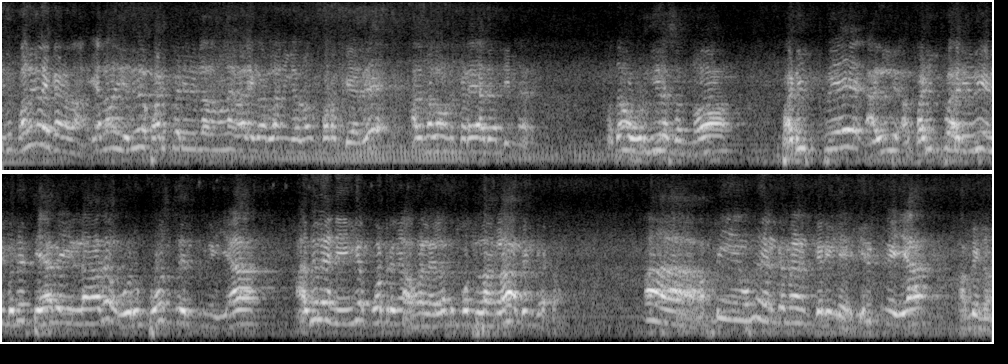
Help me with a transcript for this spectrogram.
இது பல்கலைக்கழகம் தான். எல்லாம் எதுவுமே படிப்பறிவு இல்லாதவங்களாம் வேலைக்கு வரலாம் நீங்க ஒன்றும் போட முடியாது. அது மாதிரிலாம் ஒண்ணும் கிடையாது அப்படின்னாரு. அப்பதான் உறுதியா சொன்னோம். படிப்பு அல்ல படிப்பு அறிவு என்பது தேவையில்லாத ஒரு போஸ்ட் இருக்குங்க ஐயா. அதுல நீங்க போட்டுருங்க. அவங்க எல்லாத்தையும் போட்டுலாங்களா அப்படின்னு கேட்டோம். அப்படி ஒன்றும் இருக்குமே எனக்கு தெரியல. இருக்குங்க ஐயா அப்படின்னா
